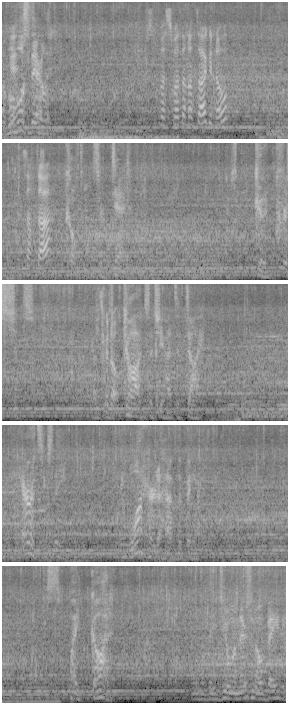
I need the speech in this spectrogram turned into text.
I'm Okay. almost there, Lynn. Was war da noch da genau? Da? Cult ones are dead. Those good Christians. Those gods that she had to die. Heretics, they... They want her to have the baby. Despite God. What will they do when there's no baby?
